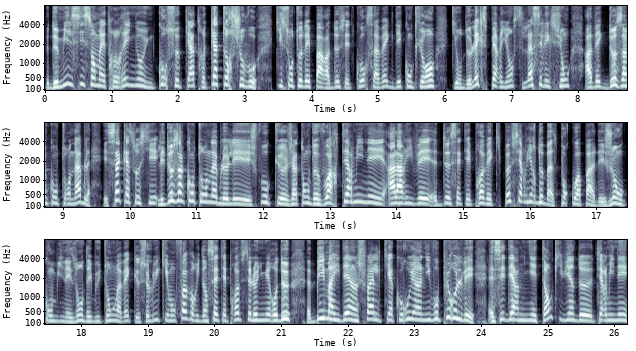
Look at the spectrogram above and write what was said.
de 1600 mètres. Réunion une course 4, 14 chevaux qui sont au départ de cette course avec des concurrents qui ont de l'expérience, la sélection avec deux incontournables et cinq associés. Les deux incontournables, les chevaux que j'attends de voir terminer à l'arrivée de cette épreuve et qui peuvent servir de base, pourquoi pas, des jeux en combinaison. Débutons avec celui qui est mon favori dans cette épreuve, c'est le numéro 2, Be Day, un cheval qui a couru à un niveau plus relevé ces derniers temps, qui vient de terminer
